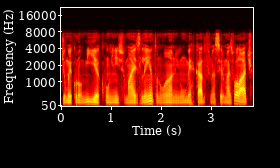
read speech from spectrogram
de uma economia com início mais lento no ano e um mercado financeiro mais volátil,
